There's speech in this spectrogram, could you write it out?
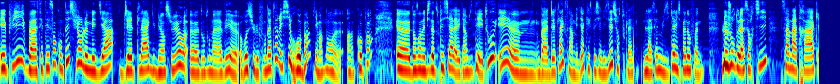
Et puis, bah, c'était sans compter sur le média Jetlag, bien sûr, euh, dont on avait euh, reçu le fondateur ici, Robin, qui est maintenant un copain, dans un épisode spécial avec invité et tout. Et bah, Jetlag, c'est un média qui est spécialisé sur toute la, la scène musicale hispanophone. Le jour de la sortie, ça matraque.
